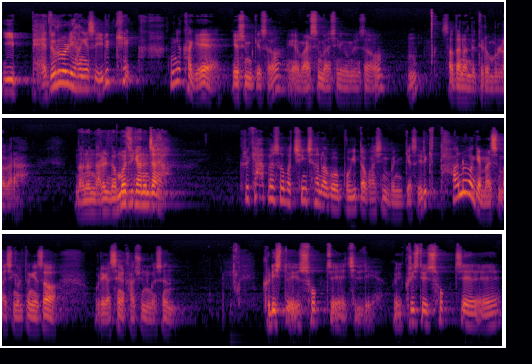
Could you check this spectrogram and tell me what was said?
이 베드로를 향해서 이렇게 강력하게 예수님께서 예, 말씀하시는 거면서 음? 사단한테 들어 물러가라. 너는 나를 넘어지게 하는 자야. 그렇게 앞에서 뭐 칭찬하고 복 있다고 하신 분께서 이렇게 단호하게 말씀하신 걸 통해서 우리가 생각할 수 있는 것은 그리스도의 속죄의 진리예요. 그리스도의 속죄의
